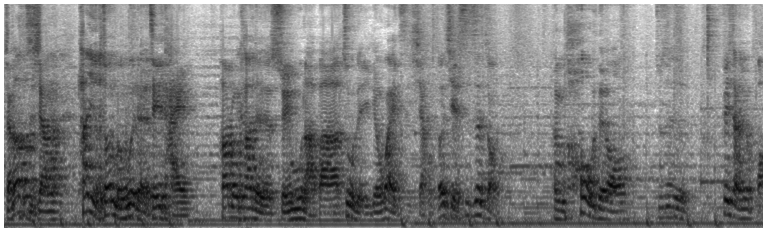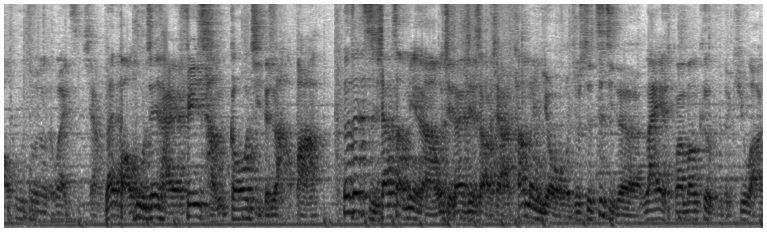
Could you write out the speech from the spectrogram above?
讲到纸箱，它有专门为了这一台 Harman Kardon 的水母喇叭做了一个外纸箱，而且是这种。很厚的哦，就是非常有保护作用的外纸箱，来保护这台非常高级的喇叭。那在纸箱上面啊，我简单介绍一下，他们有就是自己的 Light 官方客服的 QR 码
